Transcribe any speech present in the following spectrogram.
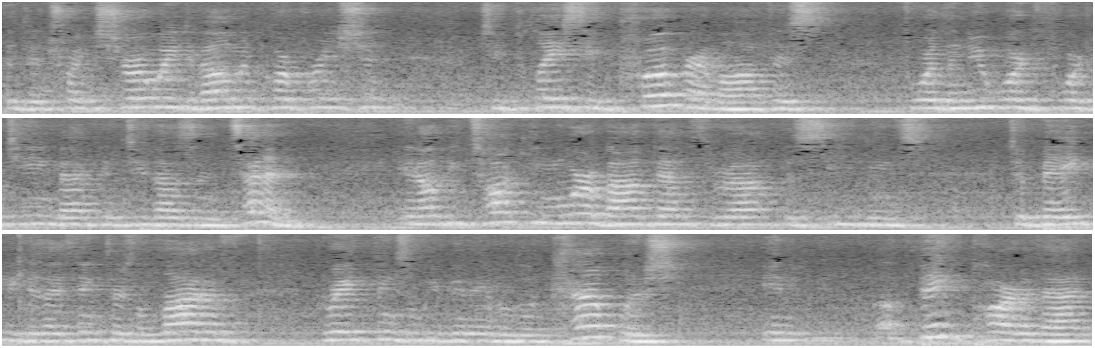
the Detroit Shoreway Development Corporation to place a program office for the new Ward 14 back in 2010. And I'll be talking more about that throughout this evening's debate because I think there's a lot of great things that we've been able to accomplish. And a big part of that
